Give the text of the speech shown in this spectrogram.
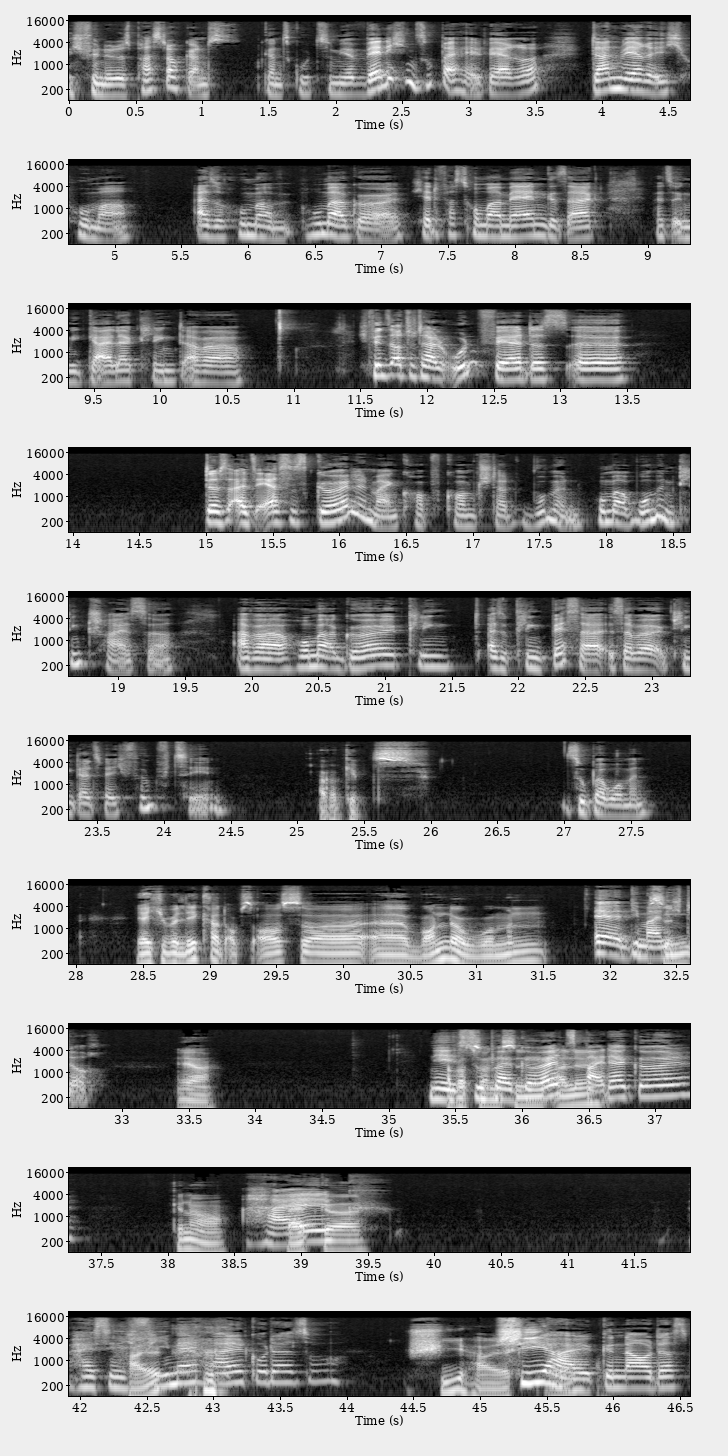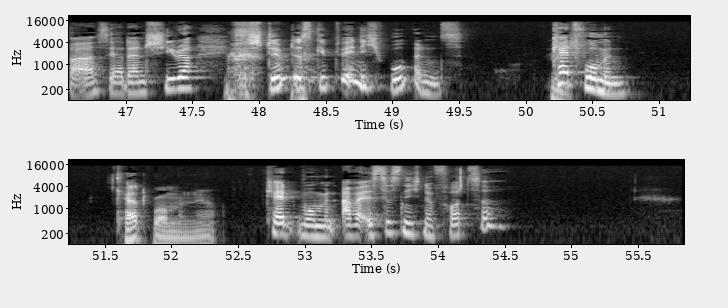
Ich finde, das passt auch ganz, ganz gut zu mir. Wenn ich ein Superheld wäre, dann wäre ich Hummer. Also Hummer, Hummer Girl. Ich hätte fast Hummer Man gesagt, weil es irgendwie geiler klingt, aber ich finde es auch total unfair, dass äh, das als erstes Girl in meinen Kopf kommt statt Woman. Hummer Woman klingt scheiße. Aber Hummer Girl klingt, also klingt besser, ist aber klingt, als wäre ich 15. Aber gibt's. Superwoman. Ja, ich überlege gerade, ob es außer äh, Wonder Woman. Äh, die meine ich doch. Ja, Nee, Aber Supergirl, Spider-Girl, genau. Hulk, Batgirl, heißt sie nicht Hulk? Female Hulk oder so? She-Hulk. She-Hulk, genau das war's ja. Dann She-Ra. Das stimmt, es gibt wenig Womans. Catwoman. Ja. Catwoman, ja. Catwoman. Aber ist das nicht eine Fotze?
